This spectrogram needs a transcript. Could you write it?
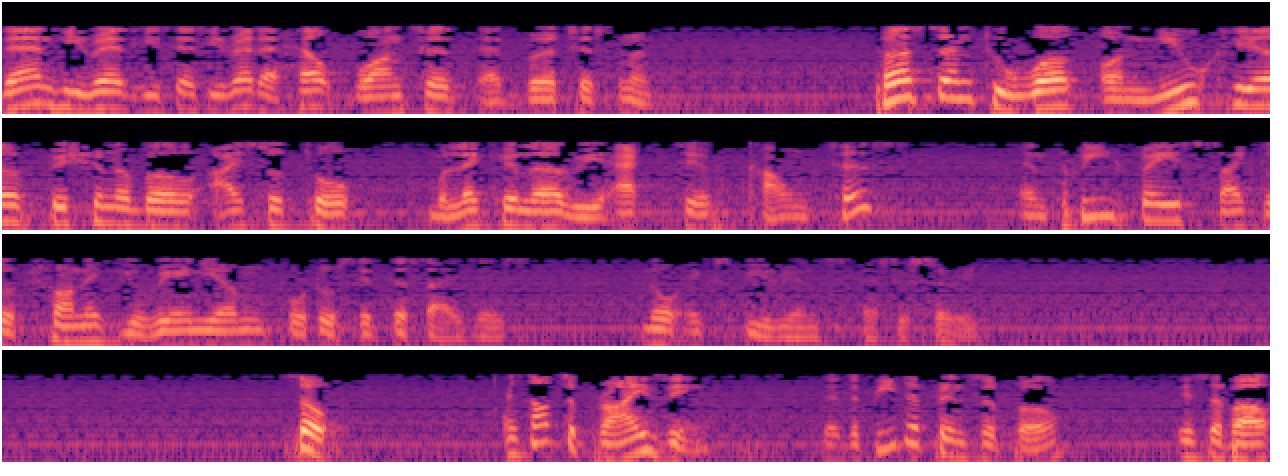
Then he read, he says he read a help wanted advertisement. Person to work on nuclear fissionable isotope molecular reactive counters and three-phase cyclotronic uranium photosynthesizers. No experience necessary. So, it's not surprising that the Peter principle is about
